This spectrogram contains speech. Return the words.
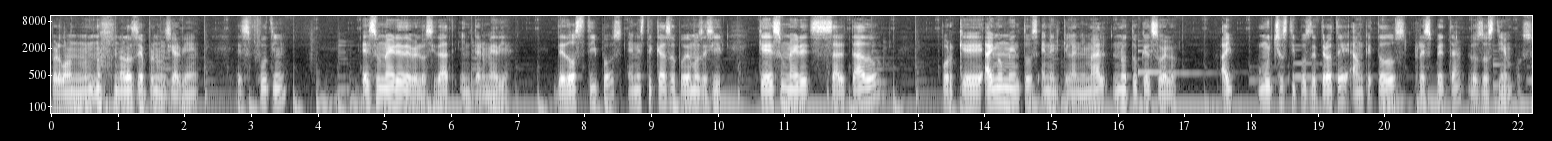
perdón, no, lo sé pronunciar bien, es footing, es un aire de velocidad intermedia, de dos tipos, en este caso podemos decir que es un aire saltado porque hay momentos en el que el animal no toca el suelo. Hay muchos tipos de trote, aunque todos respetan los dos tiempos.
